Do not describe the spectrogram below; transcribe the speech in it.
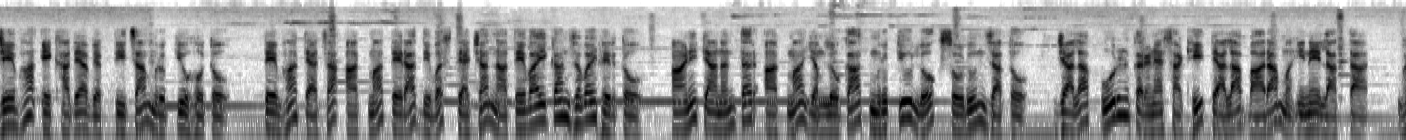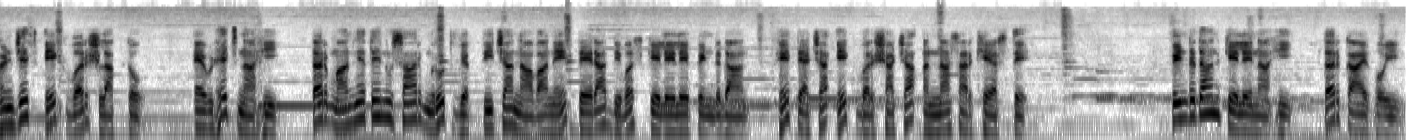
जेव्हा एखाद्या व्यक्तीचा मृत्यू होतो तेव्हा त्याचा आत्मा तेरा दिवस त्याच्या नातेवाईकांजवळ फिरतो आणि त्यानंतर आत्मा यमलोकात मृत्यू लोक सोडून जातो ज्याला पूर्ण करण्यासाठी त्याला बारा महिने लागतात म्हणजेच एक वर्ष लागतो. एवढेच नाही तर मान्यतेनुसार मृत व्यक्तीच्या नावाने तेरा दिवस केलेले पिंडदान हे त्याच्या एक वर्षाच्या अन्नासारखे असते. पिंडदान केले नाही तर काय होईल?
